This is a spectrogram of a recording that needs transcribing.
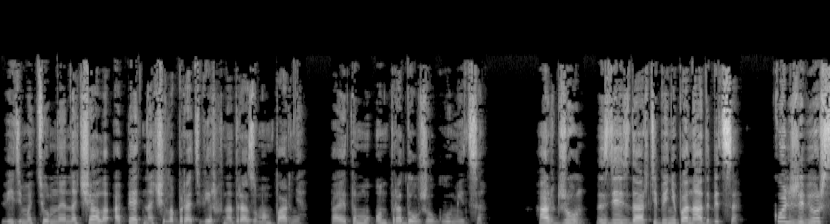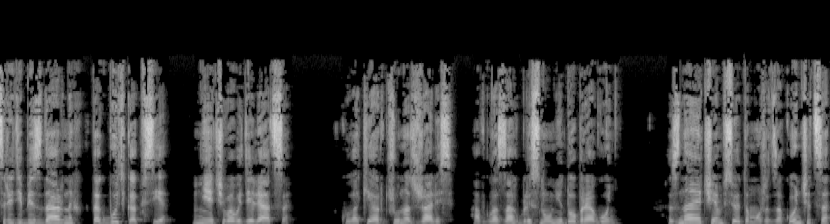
Видимо, темное начало опять начало брать верх над разумом парня, поэтому он продолжил глумиться. «Арджун, здесь дар тебе не понадобится. Коль живешь среди бездарных, так будь как все. Нечего выделяться». Кулаки Арджуна сжались, а в глазах блеснул недобрый огонь. Зная, чем все это может закончиться,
